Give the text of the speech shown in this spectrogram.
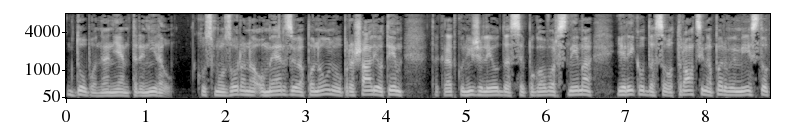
kdo bo na njem treniral ko smo Zorana Omerzeja ponovno vprašali o tem, takrat, ko ni želel, da se pogovor snema, je rekel, da so otroci na prvem mestu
